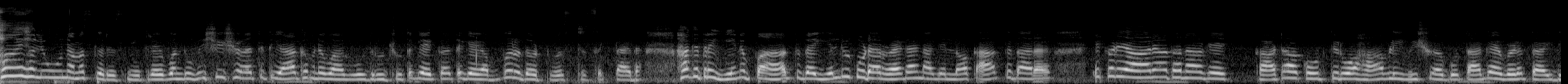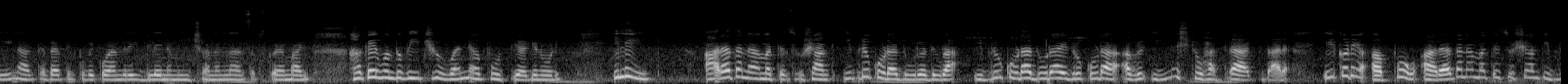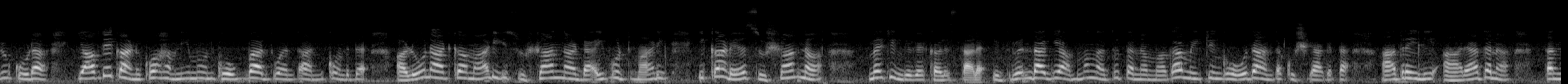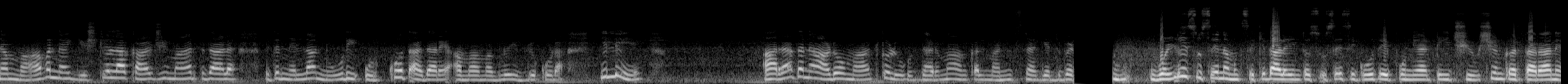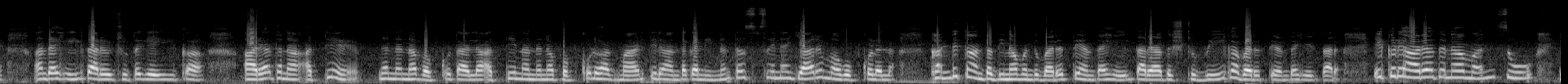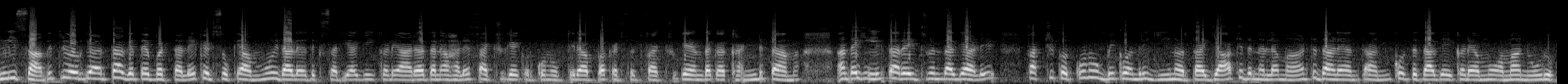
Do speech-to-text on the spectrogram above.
Hi, hello, ನಮಸ್ಕಾರ ಸ್ನೇಹಿತರೆ. ಒಂದು ವಿಶೇಷ ಅತಿಥಿ ಆಗಮನವಾಗುವುದ್ರ ಜೊತೆಗೆ ಕತೆಗೆ ಅಬ್ಬರದ ಟ್ವಿಸ್ಟ್ ಸಿಗ್ತಾ ಇದೆ. ಹಾಗಾದರೆ ಏನಪ್ಪ ಆಗ್ತದೆ? ಎಲ್ಲರೂ ಕೂಡ ರೆಡ್ ಆ್ಯಂಡ್ ಆಗಿ ಲಾಕ್ ಆಗ್ತಿದ್ದಾರೆ. ಈ ಕಡೆ ಆರಾಧನಾಗೆ ಕಾಟ ಕೊಡ್ತಿರೋ ಹಾವಳಿ ವಿಶ್ವ ಗೊತ್ತಾಗೇ ಬಿಡುತ್ತಾ ಇದೇನಾಗ್ತದೆ ತಿಳ್ಕೊಬೇಕು ಅಂದರೆ ಈಗಲೇ ನಮ್ಮ ಈ ಚಾನಲ್ನ ಸಬ್ಸ್ಕ್ರೈಬ್ ಮಾಡಿ. ಹಾಗೆ ಒಂದು ವಿಡಿಯೋವನ್ನು ಪೂರ್ತಿಯಾಗಿ ನೋಡಿ. ಇಲ್ಲಿ ಆರಾಧನಾ ಮತ್ತು ಸುಶಾಂತ್ ಇಬ್ಬರು ಕೂಡ ದೂರ ದೂರ ಇಬ್ಬರು ಕೂಡ ದೂರ ಇದ್ದರೂ ಕೂಡ ಅವರು ಇನ್ನಷ್ಟು ಹತ್ತಿರ ಆಗ್ತಿದ್ದಾರೆ. ಈ ಕಡೆ ಅಪ್ಪು, ಆರಾಧನಾ ಮತ್ತು ಸುಶಾಂತ್ ಇಬ್ಬರು ಕೂಡ ಯಾವುದೇ ಕಾರಣಕ್ಕೂ ಹನಿಮೂನ್ಗೆ ಹೋಗಬಾರ್ದು ಅಂತ ಅಂದ್ಕೊಂಡಿದ್ದೆ ಅಳೋ ನಾಟಕ ಮಾಡಿ, ಸುಶಾಂತ್ನ ಡೈವರ್ಟ್ ಮಾಡಿ, ಈ ಕಡೆ ಸುಶಾಂತ್ನ ಮೀಟಿಂಗಿಗೆ ಕಳಿಸ್ತಾಳೆ. ಇದರಿಂದಾಗಿ ಅಮ್ಮಂಗಂತೂ ತನ್ನ ಮಗ ಮೀಟಿಂಗ್ ಹೋದ ಅಂತ ಖುಷಿ ಆಗುತ್ತೆ ಆದರೆ ಇಲ್ಲಿ ಆರಾಧನಾ ತನ್ನ ಮಾವನ್ನ ಎಷ್ಟೆಲ್ಲ ಕಾಳಜಿ ಮಾಡ್ತಿದ್ದಾಳೆ, ಇದನ್ನೆಲ್ಲ ನೋಡಿ ಹುಡ್ಕೋತಾ ಇದ್ದಾರೆ ಅಮ್ಮ ಮಗಳು ಇಬ್ಬರು ಕೂಡ. ಇಲ್ಲಿ ಆರಾಧನಾ ಆಡೋ ಮಾತುಗಳು ಧರ್ಮ ಅಂಕಲ್ ಮನಸ್ಸನ್ನ ಗೆದ್ದು ಒಳ್ಳೆ ಸೊಸೆ ನಮಗೆ ಸಿಕ್ಕಿದಾಳೆ, ಇಂಥ ಸೊಸೆ ಸಿಗೋದೇ ಪುಣ್ಯ, ಟಿ ಶಿವಶಂಕರ್ ಥರಾನೇ ಅಂತ ಹೇಳ್ತಾರೆ. ಜೊತೆಗೆ ಈಗ ಆರಾಧನಾ ಅತ್ತೆ ನನ್ನನ್ನು ಒಪ್ಕೋತಾ ಇಲ್ಲ. ಅತ್ತೆ ನನ್ನನ್ನು ಒಪ್ಕೊಳ್ಳೋ ಹಾಗೆ ಮಾಡ್ತೀರಾ ಅಂದಾಗ ನಿನ್ನಂಥ ಸೊಸೆನ ಯಾರಮ್ಮ ಒಪ್ಕೊಳ್ಳಲ್ಲ. ಖಂಡಿತ ಅಂತ ದಿನ ಒಂದು ಬರುತ್ತೆ ಅಂತ ಹೇಳ್ತಾರೆ. ಆದಷ್ಟು ಬೇಗ ಬರುತ್ತೆ ಅಂತ ಹೇಳ್ತಾರೆ. ಈ ಕಡೆ ಆರಾಧನಾ ಮನಸ್ಸು ಇಲ್ಲಿ ಸಾವಿತ್ರಿ ಅವ್ರಿಗೆ ಅರ್ಥ ಆಗುತ್ತೆ, ಬಟ್ ತಲೆ ಕೆಡ್ಸೋಕೆ ಅಮ್ಮು ಇದ್ದಾಳೆ. ಅದಕ್ಕೆ ಸರಿಯಾಗಿ ಈ ಕಡೆ ಆರಾಧನಾ ಹಳೆ ಫ್ಯಾಕ್ಟ್ರಿಗೆ ಕರ್ಕೊಂಡು ಹೋಗ್ತೀರಾ, ಅಪ್ಪ ಕಟ್ಸೋದು ಫ್ಯಾಕ್ಟ್ರಿಗೆ ಅಂದಾಗ ಖಂಡಿತ ಅಮ್ಮ ಅಂತ ಹೇಳ್ತಾರೆ. ಇದರಿಂದಾಗಿ ಹಳೆ it ಫ್ಯಾಕ್ಟ್ರಿ ಕರ್ಕೊಂಡು ಹೋಗಬೇಕು ಅಂದರೆ ಏನು ಅರ್ಥ? ಯಾಕೆ ಇದನ್ನೆಲ್ಲ ಮಾಡ್ತಿದ್ದಾಳೆ ಅಂತ ಅನ್ಕೋತಿದ್ದಾಗ ಈ ಕಡೆ ಅಮ್ಮ ಅಮ್ಮ ನೋಡು.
